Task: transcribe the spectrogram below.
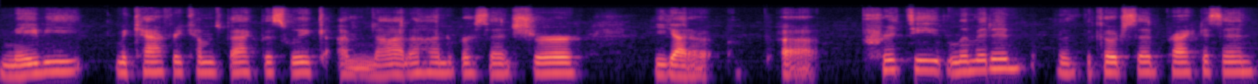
Maybe McCaffrey comes back this week. I'm not 100% sure. He got a, a pretty limited, the coach said, practice in.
